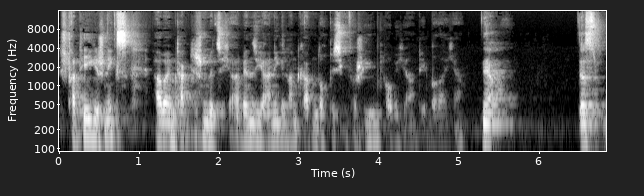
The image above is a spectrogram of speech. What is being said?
strategisch nichts, aber im taktischen wird sich, werden sich einige Landkarten doch ein bisschen verschieben, glaube ich, ja, in dem Bereich, ja. Ja. Das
